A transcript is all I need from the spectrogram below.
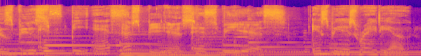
SBS SBS SBS SBS SBS Radio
